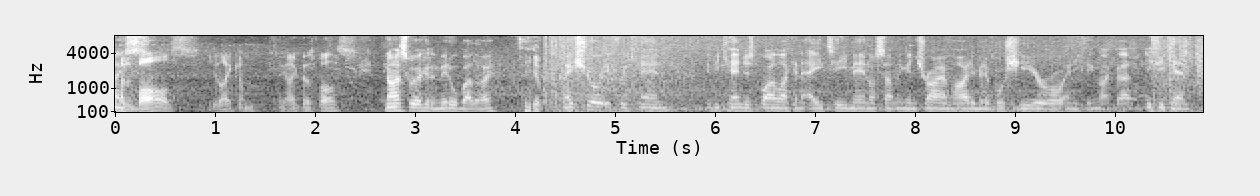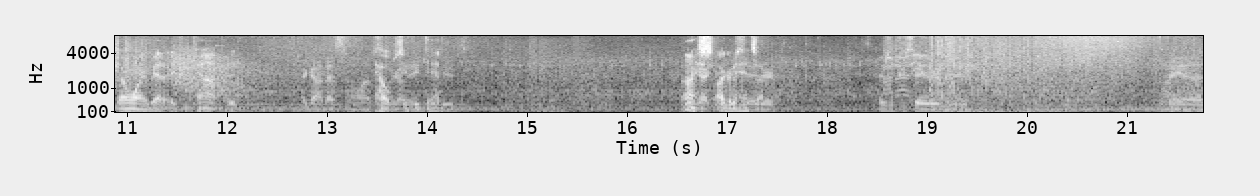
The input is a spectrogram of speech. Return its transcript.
Oh, nice. the balls. You like them? You like those balls? Nice work in the middle, by the way. Yep. Make sure if we can, if you can, just buy like an AT man or something and try and hide him in a bush here or anything like that. If you can, don't worry about it if you can't. But I got SNLF. so Helps I got if you can. dudes. Nice, I got a heads up. Crusader. There's a Crusader in mid. My, uh,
